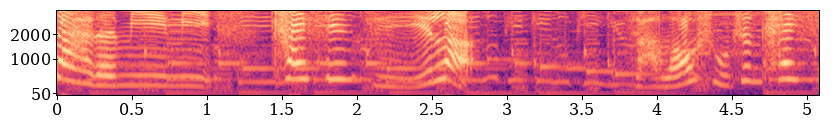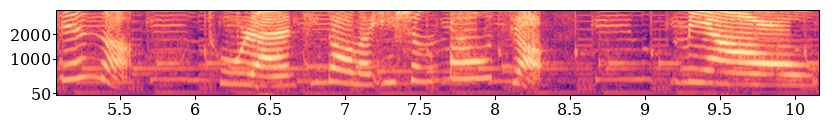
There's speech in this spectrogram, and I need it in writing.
大的秘密。开心极了，小老鼠正开心呢，突然听到了一声猫叫，喵！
